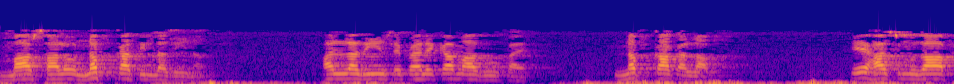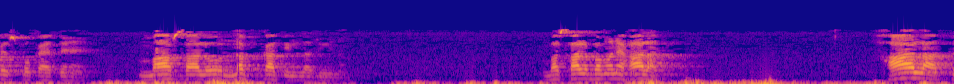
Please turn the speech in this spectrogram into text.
ما سالو نف کا تل دینا اللہ دین سے پہلے کیا معذوف ہے؟ نفقہ کا لفظ۔ یہ ہس مضاف اس کو کہتے ہیں ما سالو نف کا تل مسل بمن حالت۔ حالت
